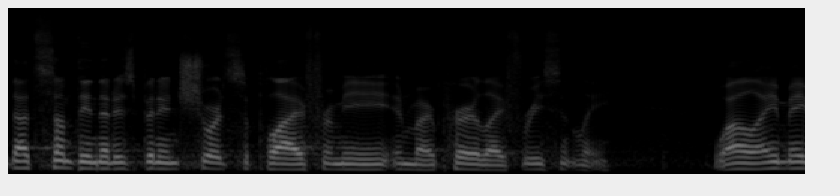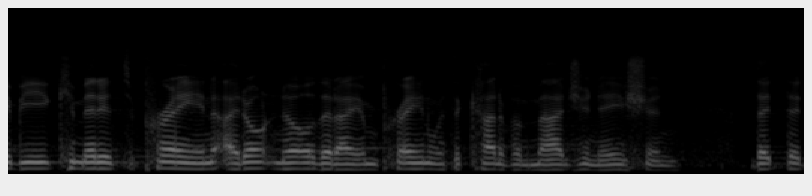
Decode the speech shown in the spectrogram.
that's something that has been in short supply for me in my prayer life recently. While I may be committed to praying, I don't know that I am praying with the kind of imagination that, that,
